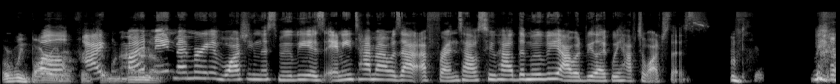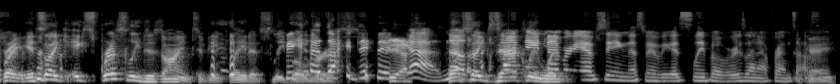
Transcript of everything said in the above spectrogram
Or we borrowed Well, it from I, someone. I my don't know. main memory of watching this movie is anytime I was at a friend's house who had the movie, I would be like, "We have to watch this." right, it's like expressly designed to be played at sleepovers. because I didn't. Yeah. Yeah, no, That's my exactly main what- memory of seeing this movie is sleepovers and at friends' house. Okay,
